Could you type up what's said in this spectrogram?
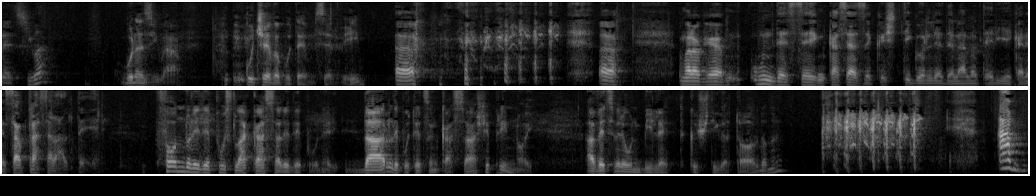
Bună ziua! Bună ziua! Cu ce vă putem servi? Uh, uh, mă rog, uh, unde se încasează câștigurile de la loterie care s-au tras al altăieri? Fondul e depus la casa de depuneri, dar le puteți încasa și prin noi. Aveți vreun bilet câștigător, domnule? Am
